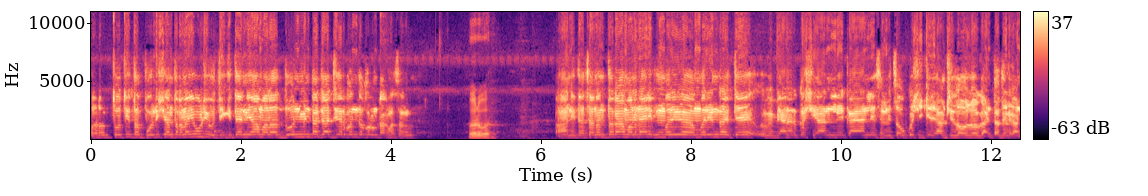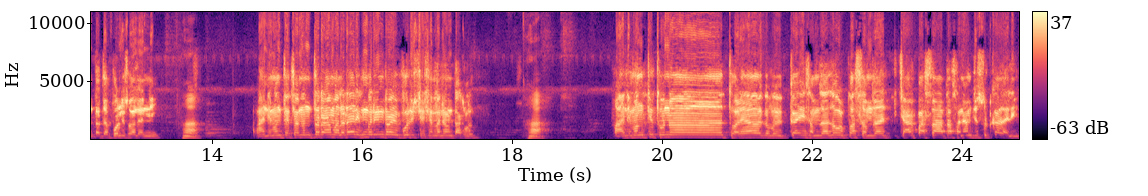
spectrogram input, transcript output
परंतु तिथं पोलीस यंत्रणा एवढी होती की त्यांनी आम्हाला दोन मिनिटाच्या जेर बंद करून टाकलं सगळं. बरोबर. आणि त्याच्यानंतर आम्हाला डायरेक्ट मरी मरीन ड्राईव्ह ते बॅनर कसे आणले काय आणले सगळी चौकशी केली आमची जवळजवळ घंटा दीड घंटा त्या पोलीसवाल्यांनी. हां. आणि मग त्याच्यानंतर आम्हाला डायरेक्ट मरीन ड्राईव्ह पोलीस स्टेशनला नेऊन टाकलं. हां. आणि मग तिथून थोड्या काही समजा जवळपास समजा चार पाच सहा तासाने आमची सुटका झाली.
